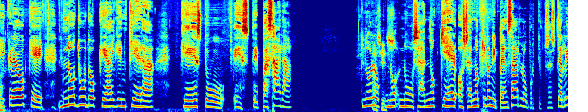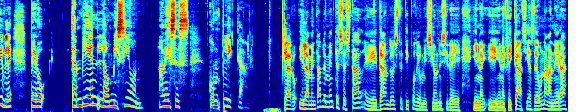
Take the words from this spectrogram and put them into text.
y creo que no dudo que alguien quiera que esto este pasara no lo no no o sea no quiero o sea no quiero ni pensarlo porque pues, es terrible pero también la omisión a veces complica Claro, y lamentablemente se está eh, dando este tipo de omisiones y de ineficacias de una manera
